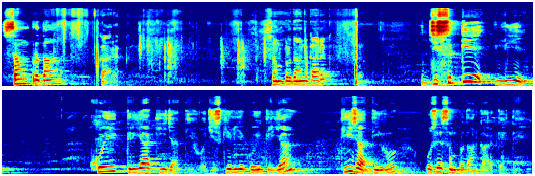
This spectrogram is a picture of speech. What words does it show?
संप्रदान कारक। संप्रदान कारक, जिसके लिए कोई क्रिया की जाती हो, जिसके लिए कोई क्रिया की जाती हो, उसे संप्रदान कारक कहते हैं।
